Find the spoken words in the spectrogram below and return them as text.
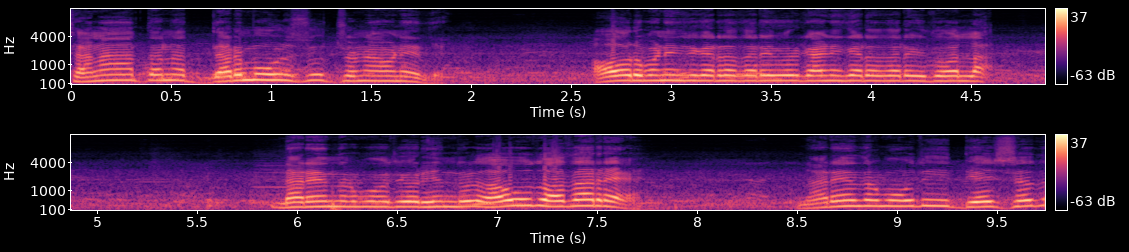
ಸನಾತನ ಧರ್ಮ ಉಳಿಸೋ ಚುನಾವಣೆ ಇದೆ. ಅವ್ರ ಬಣಿಜಿಗರ ಅದಾರ ಇವ್ರ ಗಾಣಿಗರ ಅದಾರ ಇದು ಅಲ್ಲ. ನರೇಂದ್ರ ಮೋದಿ ಮೋದಿಯವ್ರು ಹಿಂದುಳಿದು ಹೌದು ಅದಾರೆ. ನರೇಂದ್ರ ಮೋದಿ ದೇಶದ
